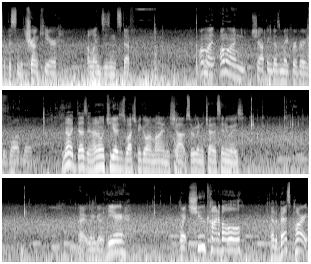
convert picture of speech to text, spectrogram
Put this in the trunk here, my lenses and stuff. Online online shopping doesn't make for a very good vlog though. No, it doesn't. I don't want you guys just watch me go online and shop, so we're gonna try this anyways. All right, we're gonna go here. We're at Shoe Carnival. Now the best part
